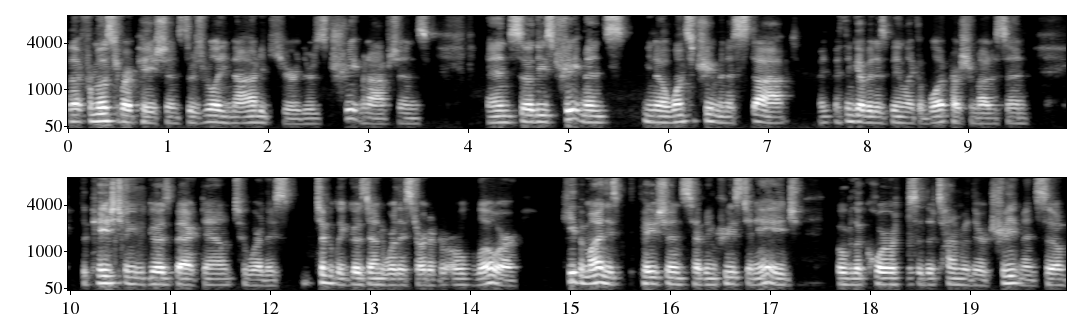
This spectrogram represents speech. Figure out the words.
But for most of our patients, there's really not a cure. There's treatment options. And so these treatments, you know, once the treatment is stopped, I, I think of it as being like a blood pressure medicine. The patient goes back down to where they typically goes down to where they started or lower. Keep in mind, these patients have increased in age over the course of the time of their treatment. So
